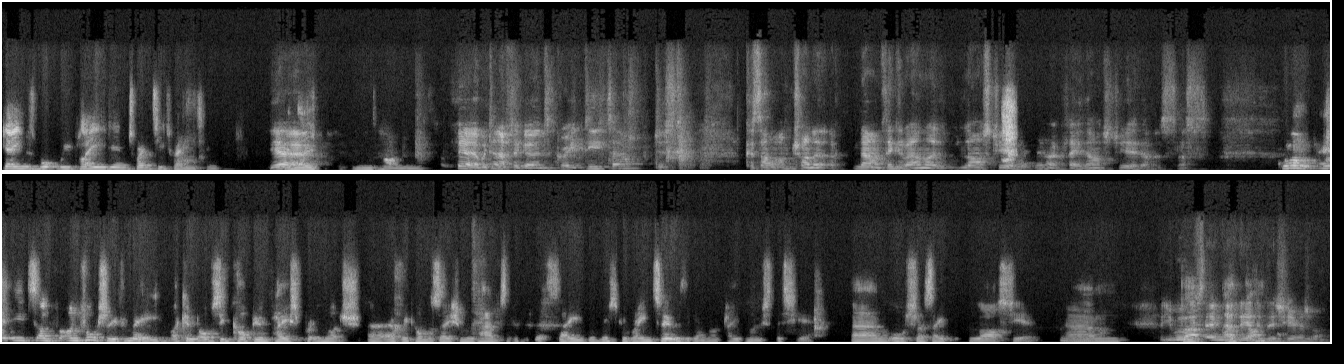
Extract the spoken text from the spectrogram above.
games what we played in 2020. Yeah. Yeah, we don't have to go into great detail. Just because I'm, I'm, trying to now I'm thinking about. It, I'm like last year. What did I play last year? That was that's well, it's unfortunately for me. I can obviously copy and paste pretty much uh, every conversation we've had. Let's say the Risk of Rain Two is the game I played most this year, um, or should I say last year? Um, you will be saying that at the end of this year as well.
